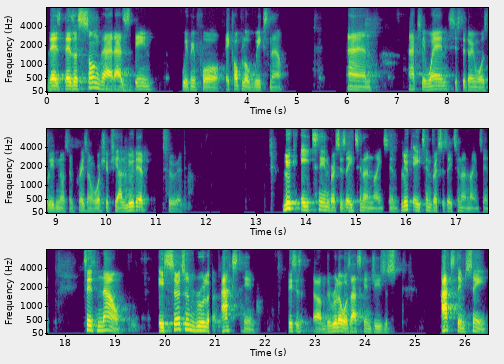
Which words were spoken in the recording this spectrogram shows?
There's, there's a song that has been with me for a couple of weeks now. And actually, when Sister Doreen was leading us in praise and worship, she alluded to it. Luke 18, verses 18 and 19. Luke 18, verses 18 and 19. It says, Now a certain ruler asked him, this is um, the ruler was asking Jesus, asked him, saying,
